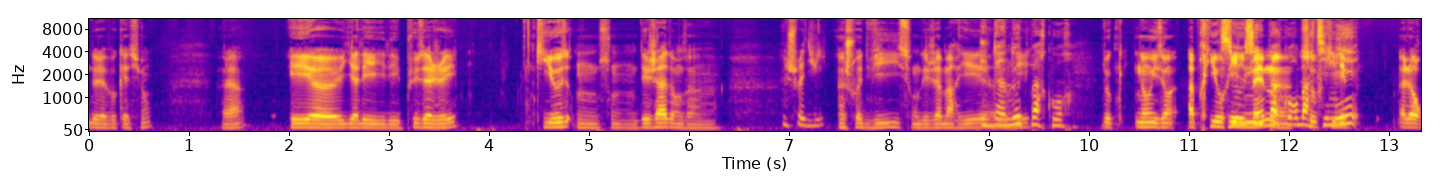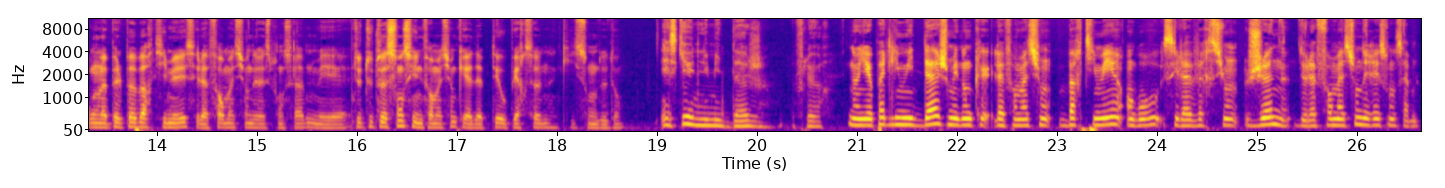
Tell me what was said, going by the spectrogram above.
de la vocation. Voilà. Et euh, il y a les, les plus âgés qui, eux, on- sont déjà dans un, Un choix de vie. un choix de vie, ils sont déjà mariés. Et d'un mariés. autre parcours. Donc, non, ils ont a priori le même. le parcours sauf qu'il est alors, on l'appelle pas Bartimée, c'est la formation des responsables, mais de toute façon, c'est une formation qui est adaptée aux personnes qui sont dedans. Est-ce qu'il y a une limite d'âge, Fleur? Non, il n'y a pas de limite d'âge, mais donc la formation Bartimée, en gros, c'est la version jeune de la formation des responsables.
